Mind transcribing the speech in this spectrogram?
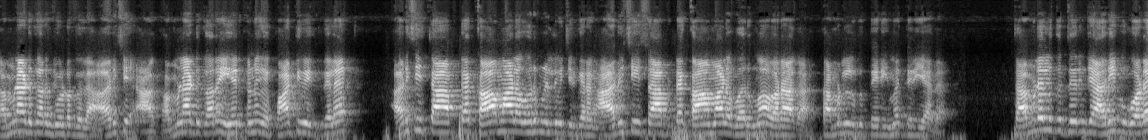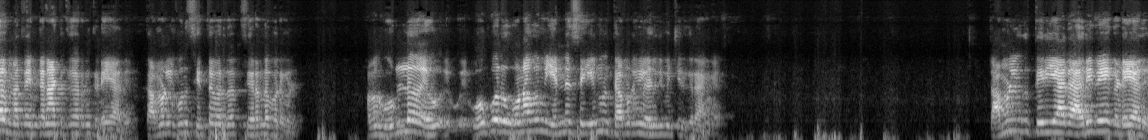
தமிழ்நாட்டுக்காரன் சொல்கிறது இல்லை அரிசி தமிழ்நாட்டுக்காரன் ஏற்கனவே பாட்டி வைக்கிறதுல அரிசி சாப்பிட்டா காமால வரும்னு எழுதி வச்சிருக்காங்க அரிசி சாப்பிட்டா காமால வருமா வராதா? தமிழர்களுக்கு தெரியுமா தெரியாதா? தமிழர்களுக்கு தெரிஞ்ச அறிவு கூட மற்ற இந்த நாட்டுக்காரன் கிடையாது. தமிழர்களுக்கு வந்து சித்தவர்கள் சிறந்தவர்கள். அவங்க உள்ள ஒவ்வொரு உணவும் என்ன செய்யணும் தமிழில் எழுதி வச்சிருக்கிறாங்க. தமிழுக்கு தெரியாத அறிவே கிடையாது.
